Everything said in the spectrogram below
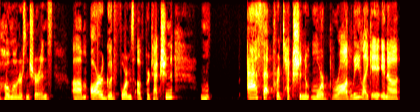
homeowners insurance um, are good forms of protection. Asset protection more broadly, like in a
